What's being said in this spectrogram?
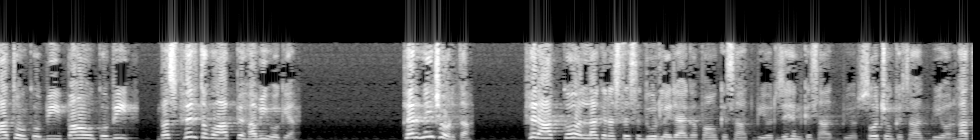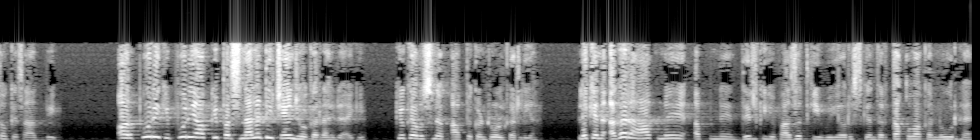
ہاتھوں کو بھی، پاؤں کو بھی۔ بس پھر تو وہ آپ پہ حاوی ہو گیا۔ پھر نہیں چھوڑتا۔ پھر آپ کو اللہ کے رستے سے دور لے جائے گا، پاؤں کے ساتھ بھی اور ذہن کے ساتھ بھی اور سوچوں کے ساتھ بھی اور ہاتھوں کے ساتھ بھی۔ اور پوری کی پوری آپ کی پرسنالٹی چینج ہو کر رہ جائے گی، کیونکہ اب اس نے آپ پہ کنٹرول کر لیا۔ لیکن اگر آپ نے اپنے دل کی حفاظت کی ہوئی اور اس کے اندر تقوا کا نور ہے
